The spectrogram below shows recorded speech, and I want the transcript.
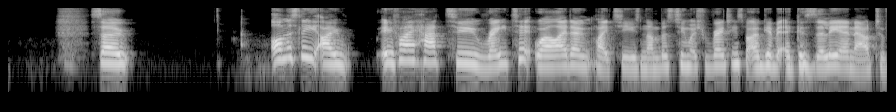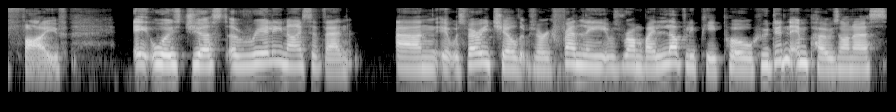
so, honestly, I if I had to rate it, well, I don't like to use numbers too much for ratings, but I'll give it a gazillion out of five. It was just a really nice event, and it was very chilled. It was very friendly. It was run by lovely people who didn't impose on us,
